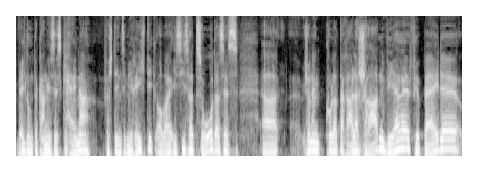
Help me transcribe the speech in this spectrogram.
Weltuntergang ist es keiner verstehen Sie mich richtig, aber es ist halt so, dass es äh, schon ein kollateraler Schaden wäre für beide,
